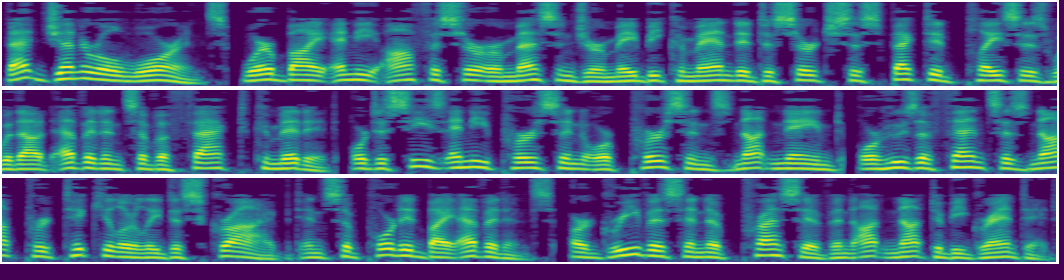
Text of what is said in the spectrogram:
that general warrants, whereby any officer or messenger may be commanded to search suspected places without evidence of a fact committed, or to seize any person or persons not named, or whose offense is not particularly described and supported by evidence, are grievous and oppressive and ought not to be granted.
